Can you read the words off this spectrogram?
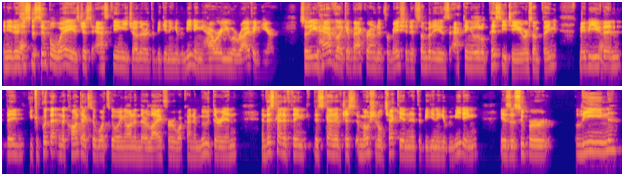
And you know, yeah. just a simple way is just asking each other at the beginning of a meeting, how are you arriving here? so that you have like a background information if somebody is acting a little pissy to you or something maybe you yeah. then then you can put that in the context of what's going on in their life or what kind of mood they're in and this kind of thing this kind of just emotional check-in at the beginning of a meeting is a super lean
